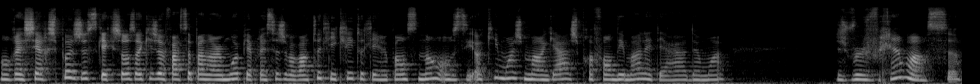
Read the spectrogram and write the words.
On ne recherche pas juste quelque chose, OK, je vais faire ça pendant un mois, puis après ça, je vais avoir toutes les clés, toutes les réponses. Non, on se dit, OK, moi, je m'engage profondément à l'intérieur de moi. Je veux vraiment ça.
